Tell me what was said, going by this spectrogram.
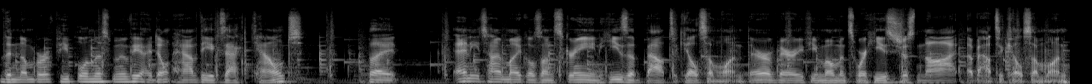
the number of people in this movie. I don't have the exact count, but anytime Michael's on screen, he's about to kill someone. There are very few moments where he's just not about to kill someone.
